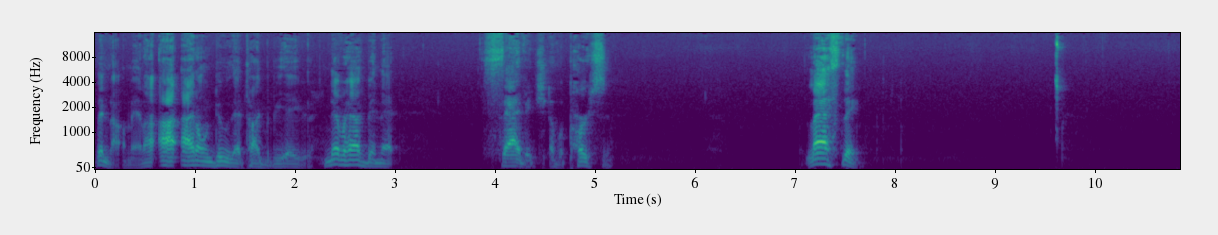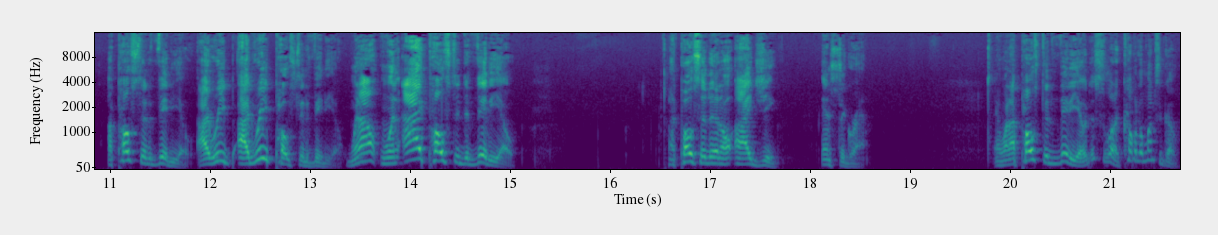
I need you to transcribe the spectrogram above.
But no, man, I, I, I don't do that type of behavior. Never have been that savage of a person. Last thing. I posted a video. I re I reposted a video. When I when I posted the video, I posted it on IG, Instagram. And when I posted the video, this was what, a couple of months ago.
